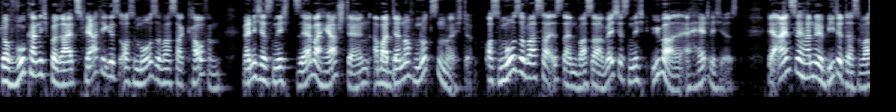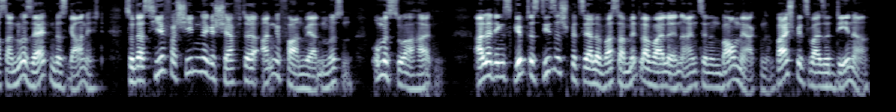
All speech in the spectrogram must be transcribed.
Doch wo kann ich bereits fertiges Osmosewasser kaufen, wenn ich es nicht selber herstellen, aber dennoch nutzen möchte? Osmosewasser ist ein Wasser, welches nicht überall erhältlich ist. Der Einzelhandel bietet das Wasser nur selten bis gar nicht, sodass hier verschiedene Geschäfte angefahren werden müssen, um es zu erhalten. Allerdings gibt es dieses spezielle Wasser mittlerweile in einzelnen Baumärkten, beispielsweise Dena,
